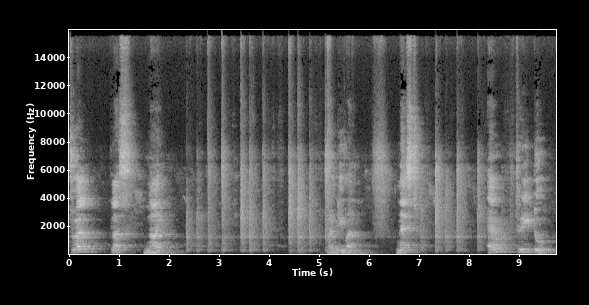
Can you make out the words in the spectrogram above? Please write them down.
12 plus 9 21. Next M32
